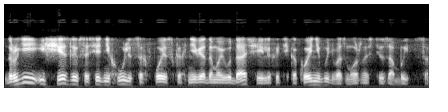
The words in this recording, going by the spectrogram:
Другие исчезли в соседних улицах в поисках неведомой удачи или хоть какой-нибудь возможности забыться.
